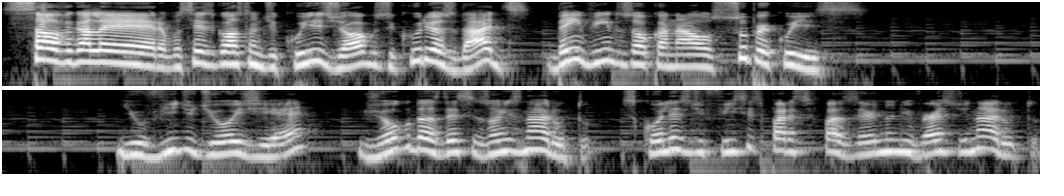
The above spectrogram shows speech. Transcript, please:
Salve galera! Vocês gostam de quiz, jogos e curiosidades? Bem-vindos ao canal Super Quiz! E o vídeo de hoje é Jogo das Decisões Naruto Escolhas difíceis para se fazer no universo de Naruto.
